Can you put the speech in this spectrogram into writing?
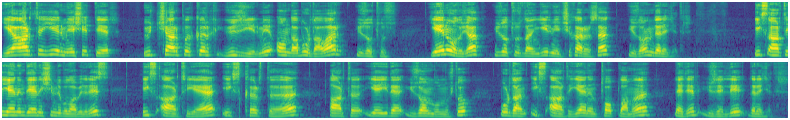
y artı 20 eşittir. 3 çarpı 40 120. 10 da burada var 130. y ne olacak? 130'dan 20'yi çıkarırsak 110 derecedir. x artı y'nin değerini şimdi bulabiliriz. x artı y x 40'tı. Artı y'yi de 110 bulmuştuk. Buradan x artı y'nin toplamı nedir? 150 derecedir.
